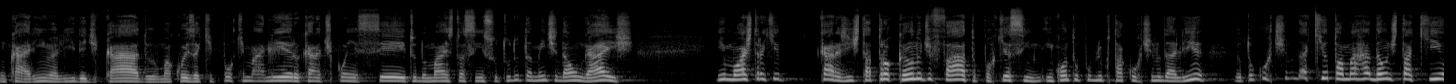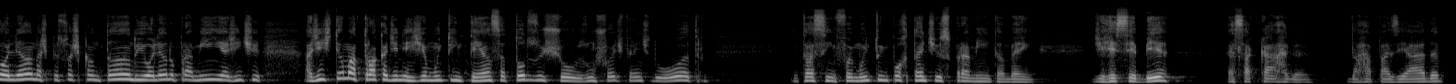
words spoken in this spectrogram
um carinho ali dedicado, uma coisa que, pô, que maneiro, cara, te conhecer e tudo mais. Então, assim, isso tudo também te dá um gás e mostra que, cara, a gente está trocando de fato, porque, assim, enquanto o público está curtindo dali, eu estou curtindo daqui, eu estou amarradão de estar tá aqui, olhando as pessoas cantando e olhando para mim. E a gente, a gente tem uma troca de energia muito intensa, todos os shows, um show diferente do outro. Então, assim, foi muito importante isso para mim também, de receber essa carga da rapaziada,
